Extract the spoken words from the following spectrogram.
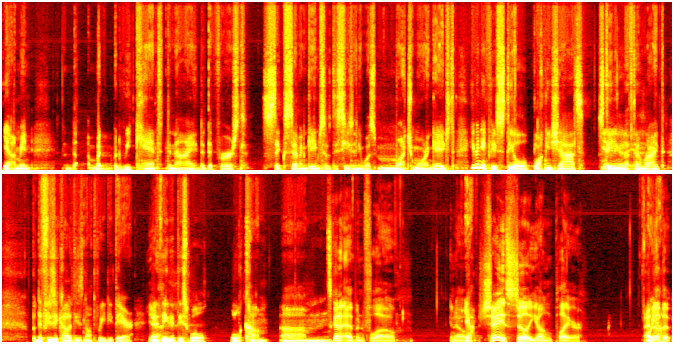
yeah. I mean, but but we can't deny that the first six seven games of the season he was much more engaged. Even if he's still blocking shots, stealing yeah, left and right, but the physicality is not really there. And I think that this will will come. Um, It's gonna ebb and flow. You know, Yeah. Shai is still a young player. I Oh, know yeah. that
